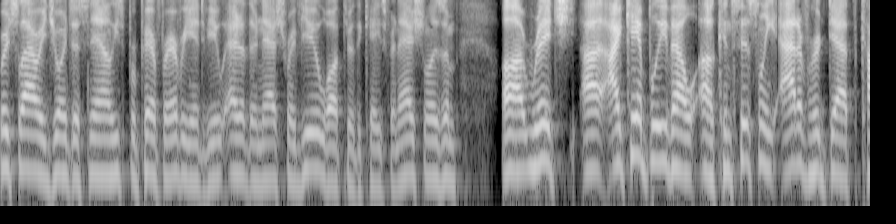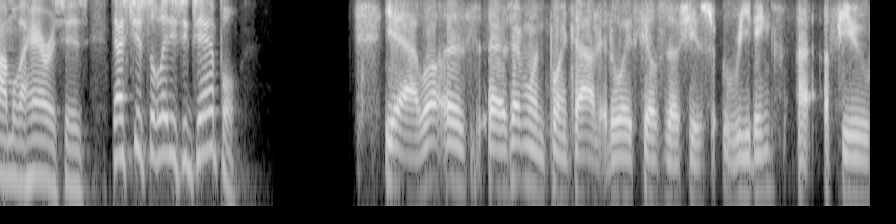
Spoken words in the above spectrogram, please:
Rich Lowry joins us now. He's prepared for every interview, editor of the National Review, author of The Case for Nationalism. Uh, Rich, I can't believe how uh, consistently out of her depth Kamala Harris is. That's just the latest example. Yeah, well, as as everyone points out, it always feels as though she's reading a, a few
